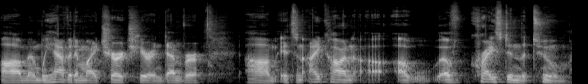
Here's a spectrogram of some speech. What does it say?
um, and we have it in my church here in Denver. Um, it's an icon uh, of Christ in the tomb,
